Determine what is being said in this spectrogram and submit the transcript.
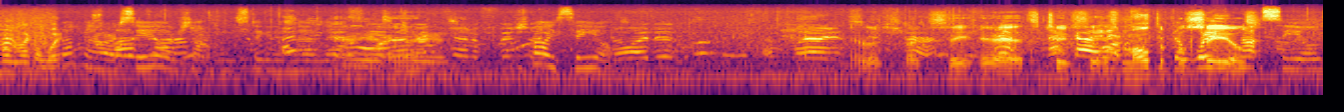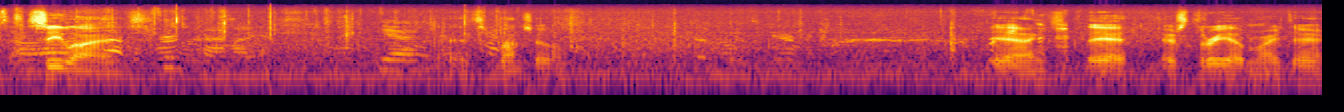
Sounds like a wet. Something or a seal or something sticking his nose There out. he is, there he is. It's probably seal. It looks like sea. Yeah, it's two. se- It's multiple The seals. Not seals. Uh, Sea lions. sea lions. Yeah. Yeah, it's a bunch of them. Yeah, I can, yeah. There's three of them right there.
